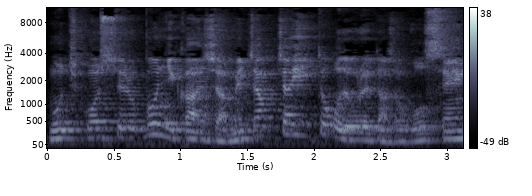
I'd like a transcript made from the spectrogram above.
持ち越してる分に関してはめちゃくちゃいいとこで売れたんですよ。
